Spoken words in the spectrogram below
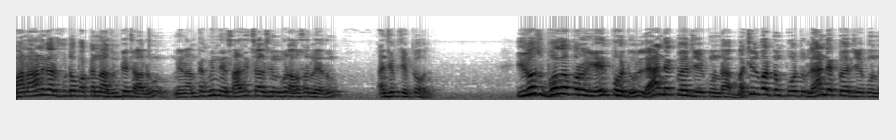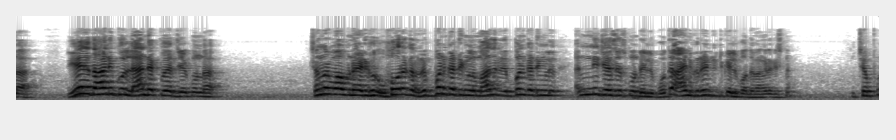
మా నాన్నగారి ఫోటో పక్కన నాది ఉంటే చాలు. నేను అంతకుముందు నేను సాధించాల్సింది కూడా అవసరం లేదు అని చెప్పి చెప్పేవాళ్ళు ఈరోజు భోగాపురం ఎయిర్పోర్ట్ ల్యాండ్ ఎక్వైర్ చేయకుండా మచిలీపట్నం పోర్టు ల్యాండ్ ఎక్వైర్ చేయకుండా ఏ దానికి ల్యాండ్ ఎక్వైర్ చేయకుండా చంద్రబాబు నాయుడు గారు ఓరక రిబ్బన్ కటింగ్లు మాదిరి రిబ్బన్ కటింగ్లు అన్నీ చేసేసుకుంటూ వెళ్ళిపోతే ఆయన క్రెడిట్కి వెళ్ళిపోతాం వెంకటకృష్ణ. చెప్పు.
